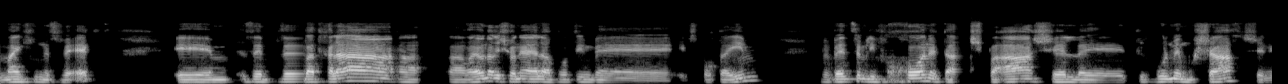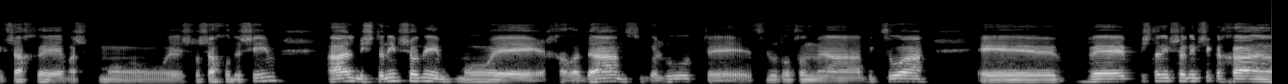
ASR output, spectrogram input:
מיינדפולנס ואקט. זה, זה בהתחלה, הרעיון הראשוני היה לעבוד עם, אה, עם ספורטאים, ובעצם לבחון את ההשפעה של אה, תרגול ממושך, שנמשך אה, משהו כמו שלושה חודשים, על משתנים שונים, כמו חרדה, מסוגלות, שביעות רצון מהביצוע, ומשתנים שונים שככה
